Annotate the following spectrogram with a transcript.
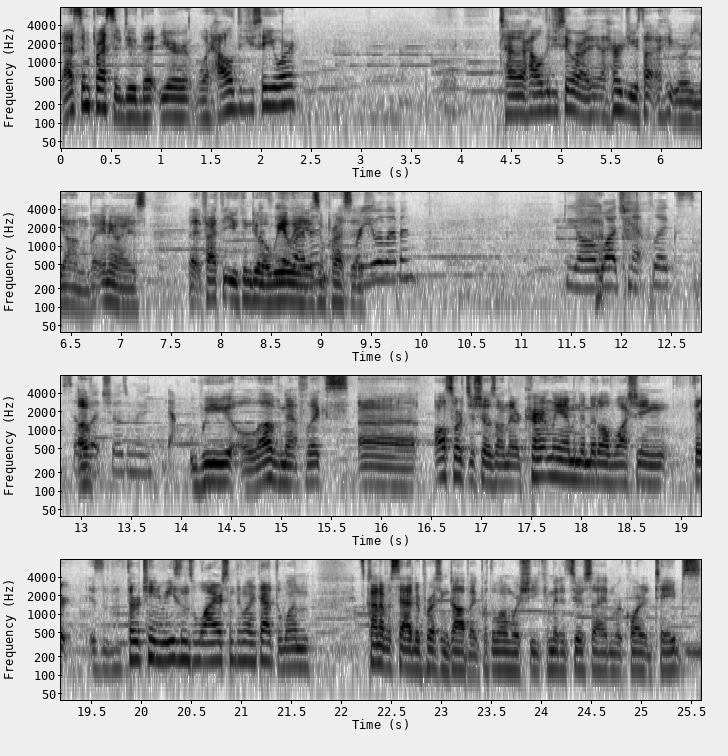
that's impressive, dude. That you're what? How old did you say you were? Tyler, how old did you say you were? I heard you thought you were young, but anyways, the fact that you can do Was a wheelie 11? is impressive. Were you 11? Do y'all watch Netflix? So Of- what shows or movies? Yeah. We love Netflix. Uh, all sorts of shows on there. Currently, I'm in the middle of watching. Thir- is it the 13 Reasons Why or something like that? The one. It's kind of a sad, depressing topic, but the one where she committed suicide and recorded tapes.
